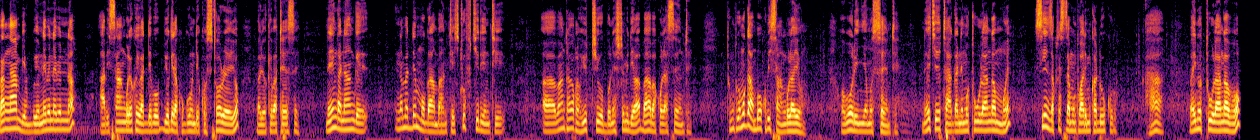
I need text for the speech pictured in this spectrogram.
baŋŋambye byonna byonna byonna abisanguleko ebadde byogera ku gundi ku story eyo balyoke bateese. Naye nga nange nabadde mugamba nti ekituufu kiri nti ah, abantu abakola ku youtube ne social media baba bakola sente temugamba okubisangulayo oba olinnya mu sente naye kyetaaga ne mutuulanga mmwe siyinza kutesiza muntu ali mu kaduukulu. Balina otutuulanga bo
